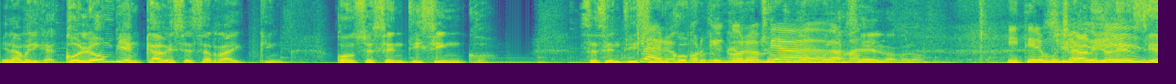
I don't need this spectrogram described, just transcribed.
en América. Colombia encabeza ese ranking con 65. 65 Claro, porque mucho la selva, Colombia. Y tiene Sí, mucha la violencia. violencia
